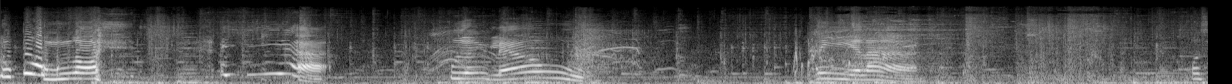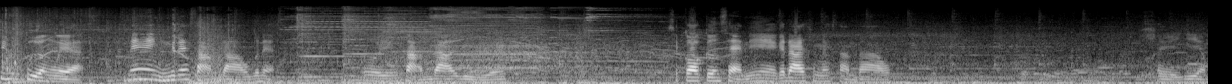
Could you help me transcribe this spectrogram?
ลูกโป่งมึงลอย ไอ้เหี้ยเปลืองอีกแล้ว นี่ล่ะโคตรสิ้นเปลืองเลยอะแม่งไม่ได้สามดาวปะเนี่ย เออยังสามดาวอยู่เว้ย สกอร์เกินแสนนี่ยังไงก็ได้ใช่ไหมสามดาว เคเยี่ยม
